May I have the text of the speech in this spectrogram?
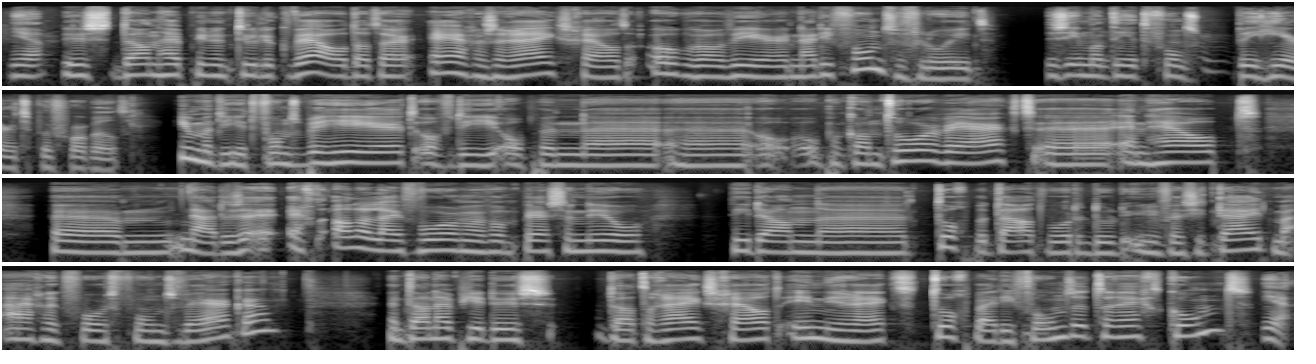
Ja. Dus dan heb je natuurlijk wel dat er ergens rijksgeld ook wel weer naar die fondsen vloeit. Dus iemand die het fonds beheert, bijvoorbeeld? Iemand die het fonds beheert of die op een, uh, op een kantoor werkt uh, en helpt. Um, nou, dus e-, echt allerlei vormen van personeel die dan toch betaald worden door de universiteit, maar eigenlijk voor het fonds werken. En dan heb je dus dat rijksgeld indirect toch bij die fondsen terechtkomt. Ja,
